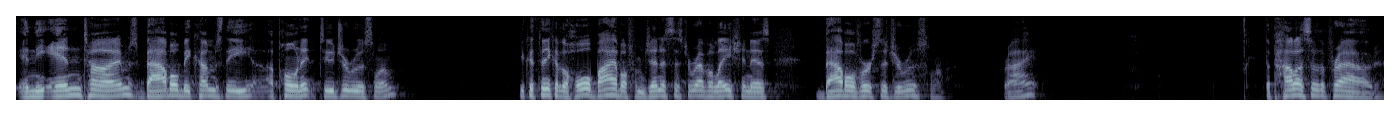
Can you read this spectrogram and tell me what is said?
In the end times, Babel becomes the opponent to Jerusalem. You could think of the whole Bible from Genesis to Revelation as Babel versus Jerusalem, right? The palace of the proud.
